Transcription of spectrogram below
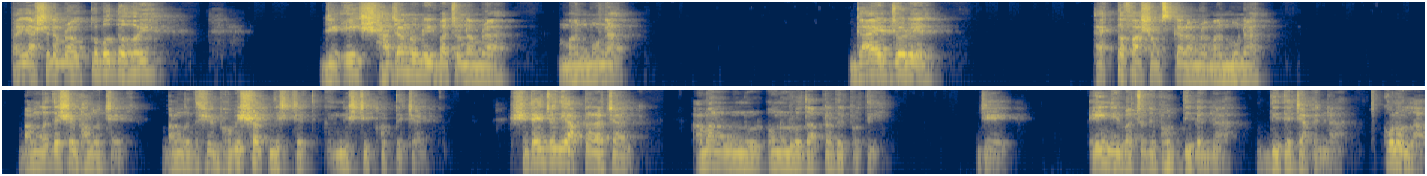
তাই আসেন আমরা ঐক্যবদ্ধ হই যে এই সাজানো নির্বাচন আমরা মানব না। গায়ের জোরের একতফা সংস্কার আমরা মানব না। বাংলাদেশের ভালো চাই, বাংলাদেশের ভবিষ্যৎ নিশ্চিত নিশ্চিত করতে চাই। সেটাই যদি আপনারা চান, আমার অনু- অনুরোধ আপনাদের প্রতি যে এই নির্বাচনে ভোট দিবেন না, দিতে যাবেন না, কোনো লাভ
